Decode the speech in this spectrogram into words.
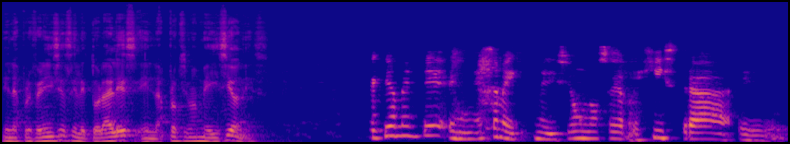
en las preferencias electorales en las próximas mediciones. Efectivamente, en esta medición no se registra eh,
